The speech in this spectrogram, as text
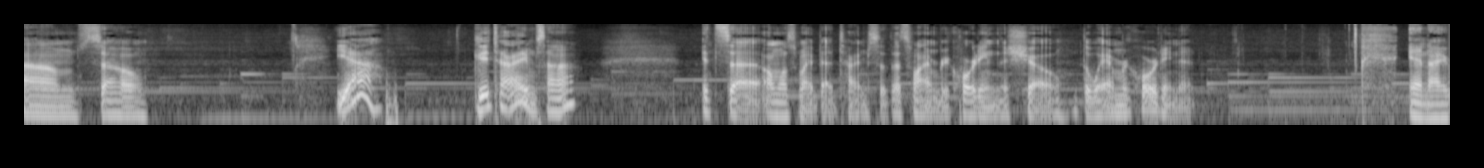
Um, so yeah, good times, huh? It's uh, almost my bedtime, so that's why I'm recording this show the way I'm recording it. And I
